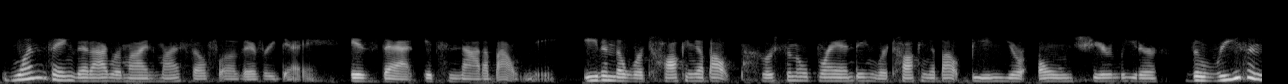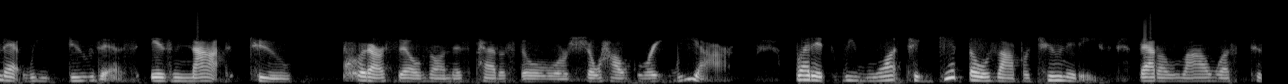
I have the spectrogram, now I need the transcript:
One thing that I remind myself of every day is that it's not about me even though we're talking about personal branding, we're talking about being your own cheerleader, the reason that we do this is not to put ourselves on this pedestal or show how great we are, but it's we want to get those opportunities that allow us to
